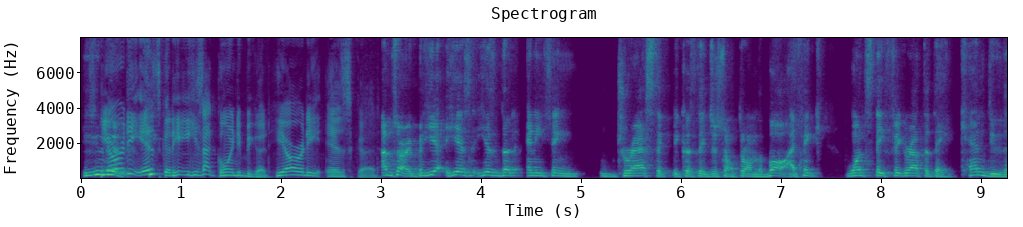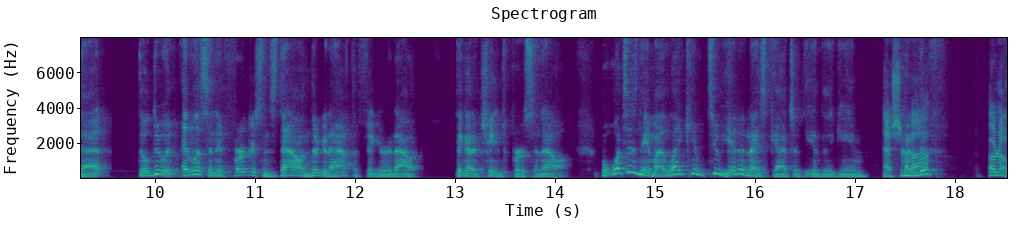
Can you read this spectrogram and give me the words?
He's he already good. is good. He, he's not going to be good. He already is good. I'm sorry, but he, he hasn't he hasn't done anything drastic because they just don't throw him the ball. I think once they figure out that they can do that, they'll do it. And listen, if Ferguson's down, they're going to have to figure it out. They got to change personnel. But what's his name? I like him too. He had a nice catch at the end of the game. Eschenbach? Oh no,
